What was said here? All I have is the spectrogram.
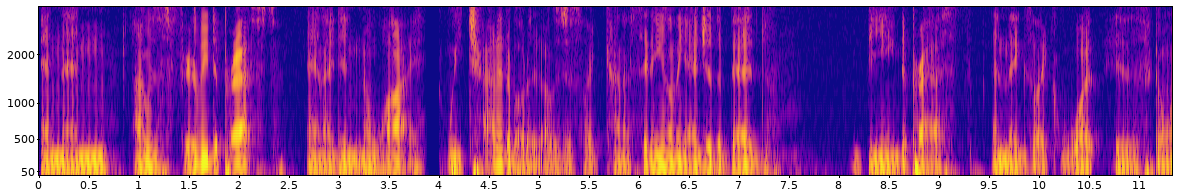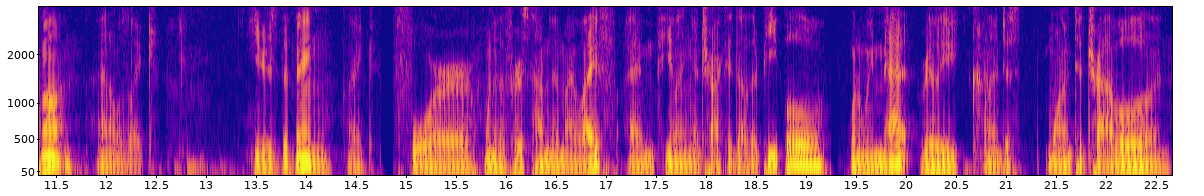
And then I was fairly depressed and I didn't know why. We chatted about it. I was just like kind of sitting on the edge of the bed being depressed. And Meg's like, What is going on? And I was like, Here's the thing. Like, for one of the first times in my life, I'm feeling attracted to other people. When we met, really kind of just wanted to travel and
